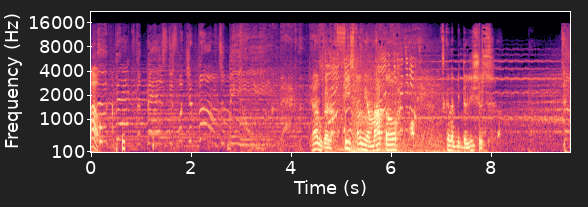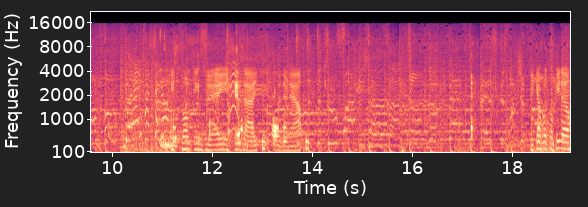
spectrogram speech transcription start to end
Oh. I'm gonna feast on your motto. It's gonna be delicious. He's smoked into the AEC that I now. Be careful, torpedo.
